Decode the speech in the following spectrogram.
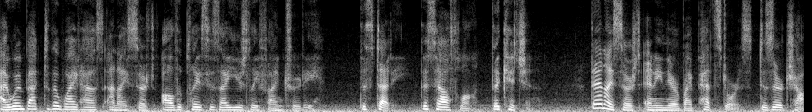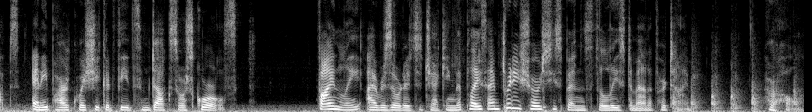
I went back to the White House and I searched all the places I usually find Trudy the study, the south lawn, the kitchen. Then I searched any nearby pet stores, dessert shops, any park where she could feed some ducks or squirrels. Finally, I resorted to checking the place I'm pretty sure she spends the least amount of her time her home.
